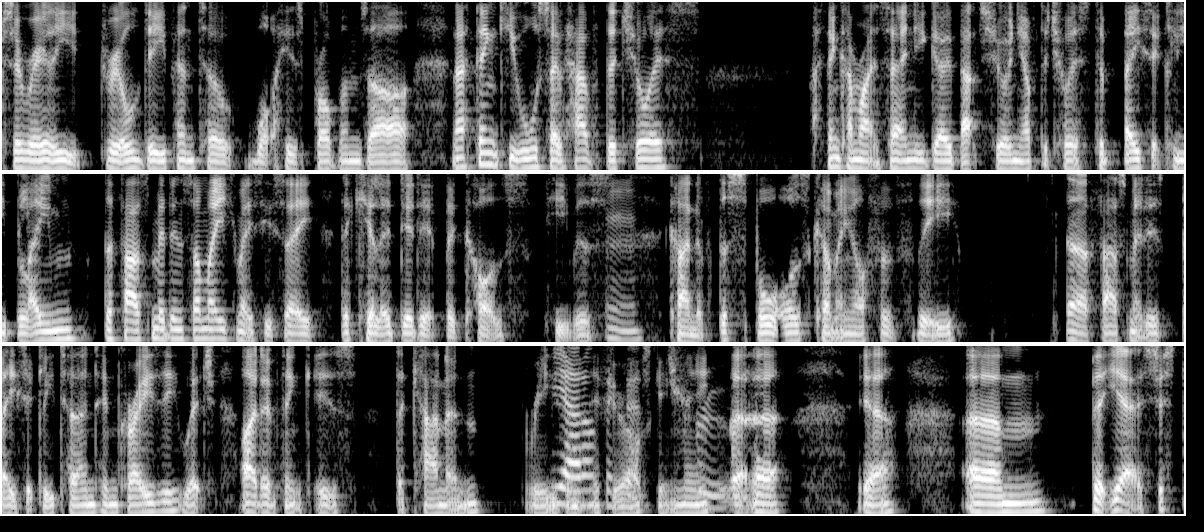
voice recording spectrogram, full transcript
to really drill deep into what his problems are. And I think you also have the choice. I think I'm right in saying you go back to Shaw and you have the choice to basically blame the Phasmid in some way. You can basically say the killer did it because he was Mm. kind of the spores coming off of the uh, Phasmid is basically turned him crazy, which I don't think is the canon reason don't if you're asking me. But uh, yeah, um, but yeah, it's just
